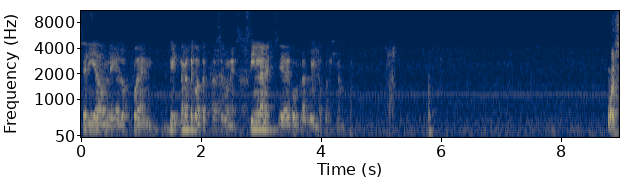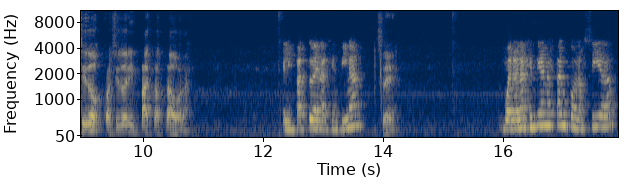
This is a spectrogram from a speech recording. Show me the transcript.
sería donde ellos pueden directamente contactarse con eso, sin la necesidad de comprar vino, por ejemplo. ¿Cuál ha sido, cuál ha sido el impacto hasta ahora? ¿El impacto en Argentina? Sí. Bueno, en Argentina no es tan conocida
